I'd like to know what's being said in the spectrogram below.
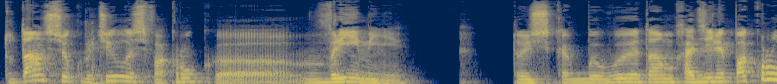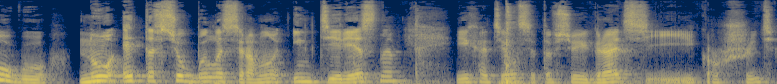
то там все крутилось вокруг времени. То есть, как бы вы там ходили по кругу, но это все было все равно интересно, и хотелось это все играть и крушить.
